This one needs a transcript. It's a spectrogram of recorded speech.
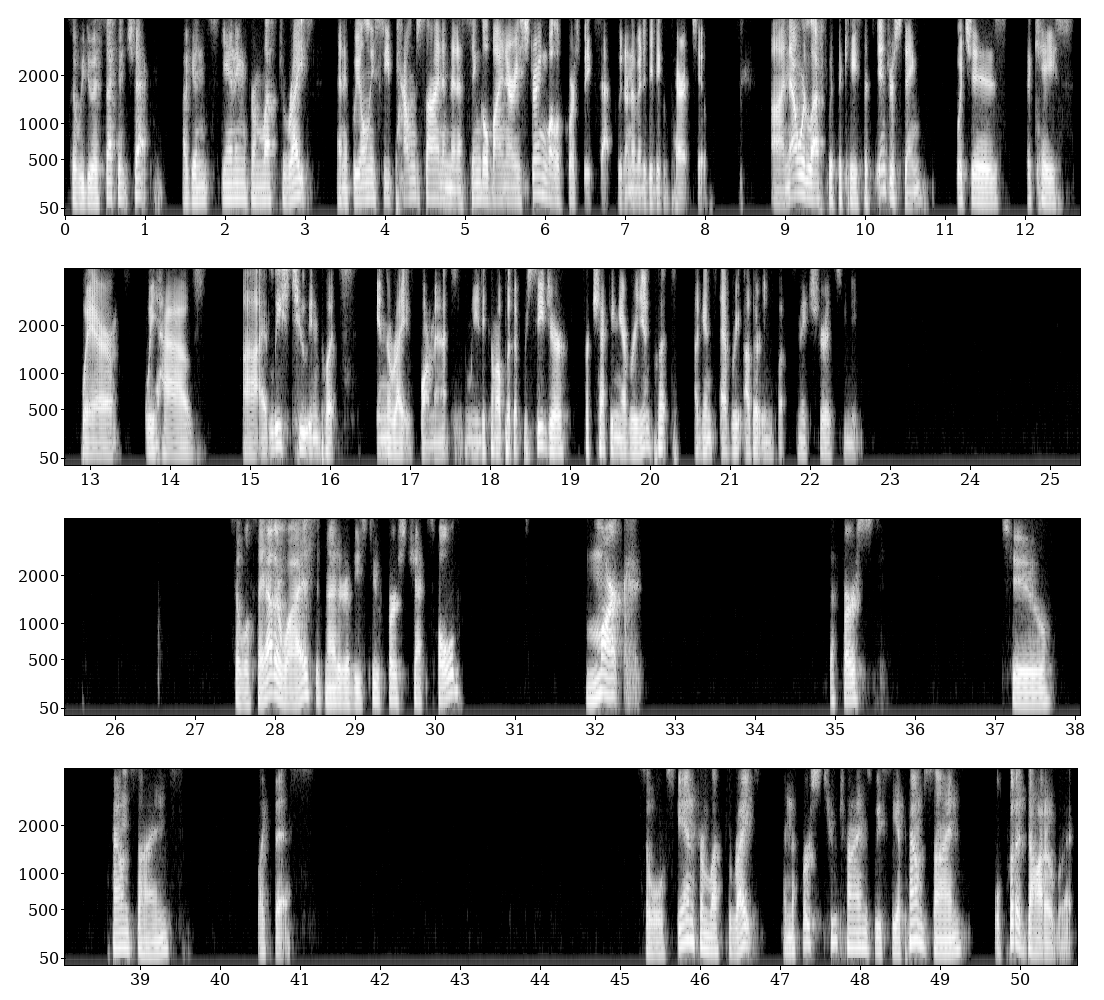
So we do a second check, again, scanning from left to right. And if we only see pound sign and then a single binary string, well, of course we accept. We don't have anything to compare it to. Uh, now we're left with the case that's interesting, which is the case where we have uh, at least two inputs in the right format. We need to come up with a procedure for checking every input against every other input to make sure it's unique. So we'll say otherwise if neither of these two first checks hold. Mark the first two pound signs like this. So we'll scan from left to right, and the first two times we see a pound sign, we'll put a dot over it.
